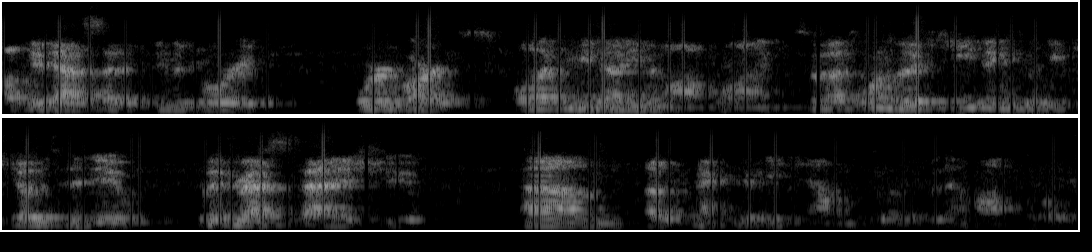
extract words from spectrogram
update asset inventory, order parts, all that can be done even offline. So that's one of the key things that we chose to do to address that issue um, of connectivity challenges within hospitals.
